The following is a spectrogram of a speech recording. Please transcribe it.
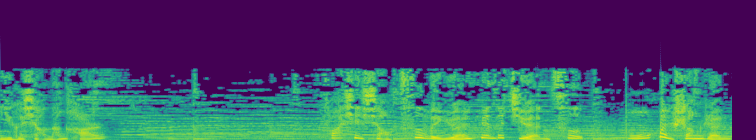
一个小男孩发现小刺猬圆圆的卷刺。不会伤人，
